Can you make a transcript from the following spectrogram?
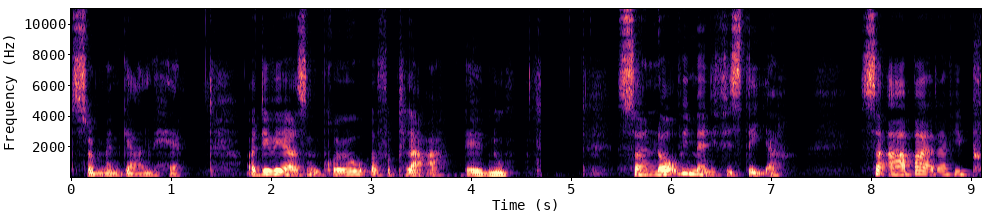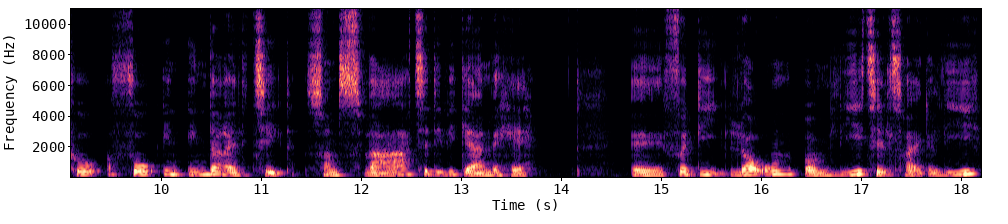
som man gerne vil have. Og det vil jeg sådan prøve at forklare øh, nu. Så når vi manifesterer, så arbejder vi på at få en indre realitet, som svarer til det, vi gerne vil have. Øh, fordi loven om lige tiltrækker lige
